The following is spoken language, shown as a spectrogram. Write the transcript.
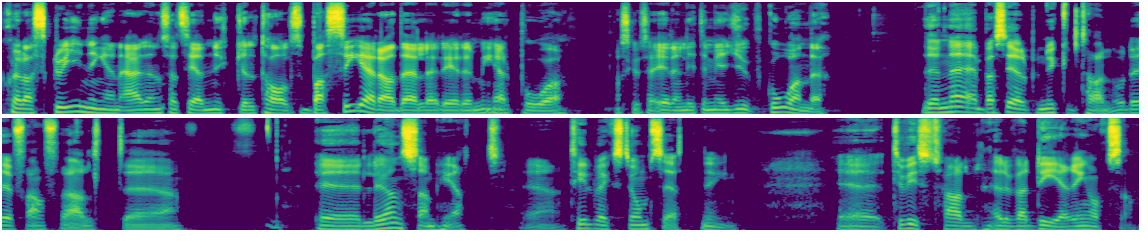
Själva screeningen, är den så att säga nyckeltalsbaserad eller är det mer på, vad ska vi säga, är den lite mer djupgående? Den är baserad på nyckeltal och det är framförallt eh, eh, lönsamhet, eh, tillväxt i omsättning. Eh, till visst fall är det värdering också,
